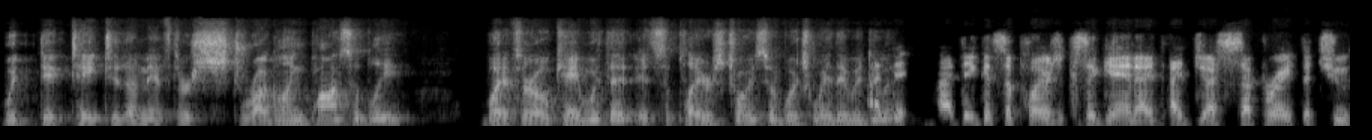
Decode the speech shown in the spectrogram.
would dictate to them if they're struggling, possibly? But if they're okay with it, it's the player's choice of which way they would do I it. I think it's the players because again, I, I just separate the two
